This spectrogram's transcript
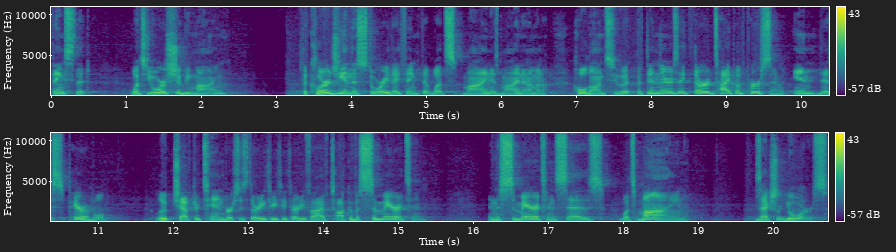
thinks that what's yours should be mine. The clergy in this story, they think that what's mine is mine, and I'm going to hold on to it. But then there's a third type of person in this parable. Luke chapter 10, verses 33 through 35, talk of a Samaritan. And the Samaritan says, What's mine is actually yours.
